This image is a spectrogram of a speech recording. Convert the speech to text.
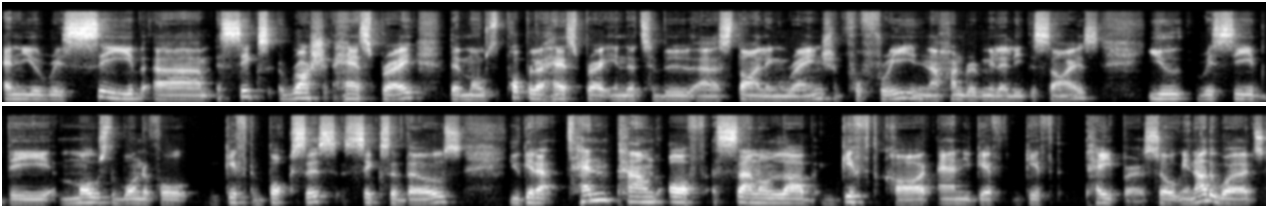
and you receive um, six Rush hairspray, the most popular hairspray in the Taboo uh, styling range, for free in a 100 milliliter size. You receive the most wonderful gift boxes, six of those. You get a 10 pound off Salon Love gift card, and you get gift paper. So in other words,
